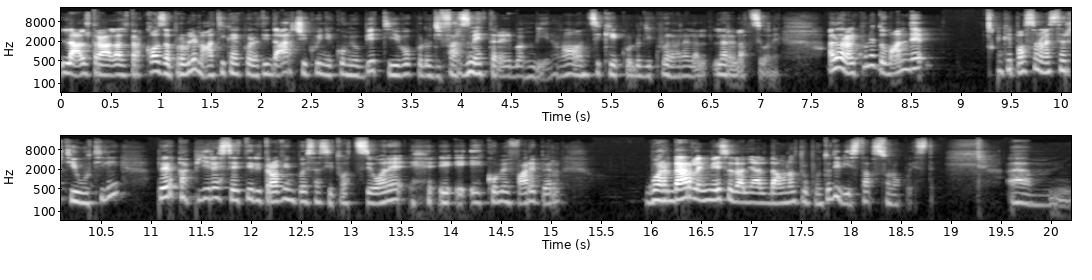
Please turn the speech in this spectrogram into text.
L'altra, l'altra, cosa problematica è quella di darci quindi come obiettivo quello di far smettere il bambino, no? anziché quello di curare la, la relazione. Allora, alcune domande che possono esserti utili per capire se ti ritrovi in questa situazione e, e, e come fare per guardarla invece da, da, un altro punto di vista sono queste. Um,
